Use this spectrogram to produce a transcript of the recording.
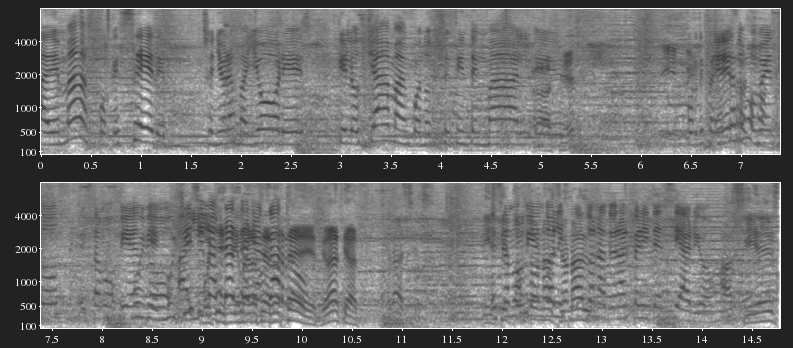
Además, porque sé de señoras mayores que los llaman cuando se sienten mal. eh, Así es. por En diferentes estos razones. momentos estamos viendo. Muy bien, muchísimas Muchísimas gracias, gracias a Giancarlo. ustedes. Gracias. Gracias. Estamos viendo al Nacional. Instituto Nacional Penitenciario. Así es.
